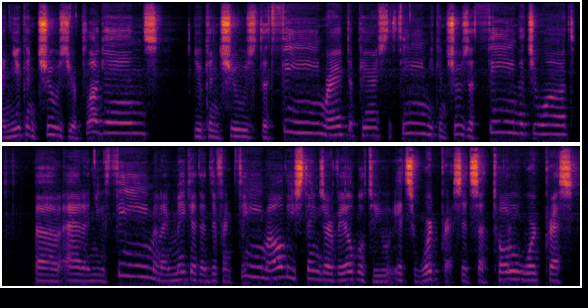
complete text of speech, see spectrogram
and you can choose your plugins. You can choose the theme right? Appearance the theme. You can choose a theme that you want. Uh, add a new theme and I make it a different theme. All these things are available to you. It's WordPress. It's a total WordPress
